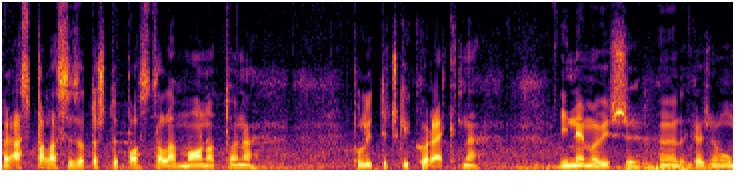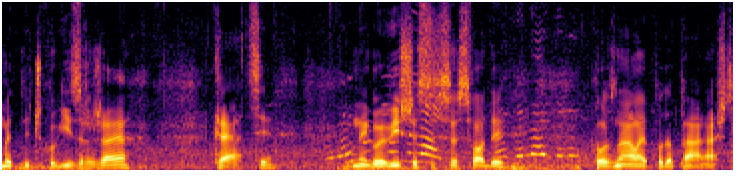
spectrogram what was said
Raspala se zato što je postala monotona, politički korektna, i nema više, e, da kažem, umetničkog izražaja, kreacije, nego je više se sve svodi ko zna lepo da peva nešto.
